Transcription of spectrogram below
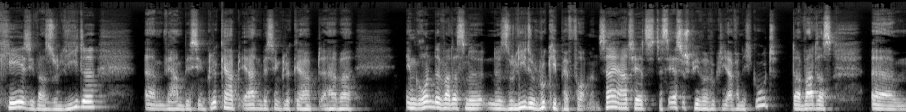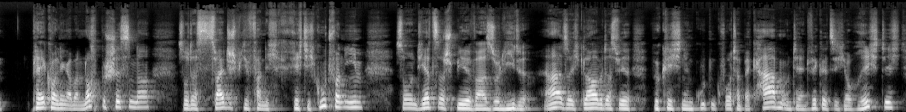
okay, sie war solide. Ähm, wir haben ein bisschen Glück gehabt, er hat ein bisschen Glück gehabt, aber im Grunde war das eine, eine solide Rookie-Performance. Ja, er hatte jetzt, das erste Spiel war wirklich einfach nicht gut. Da war das ähm, Playcalling aber noch beschissener. So, das zweite Spiel fand ich richtig gut von ihm. So, und jetzt das Spiel war solide. Ja, also ich glaube, dass wir wirklich einen guten Quarterback haben und der entwickelt sich auch richtig.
